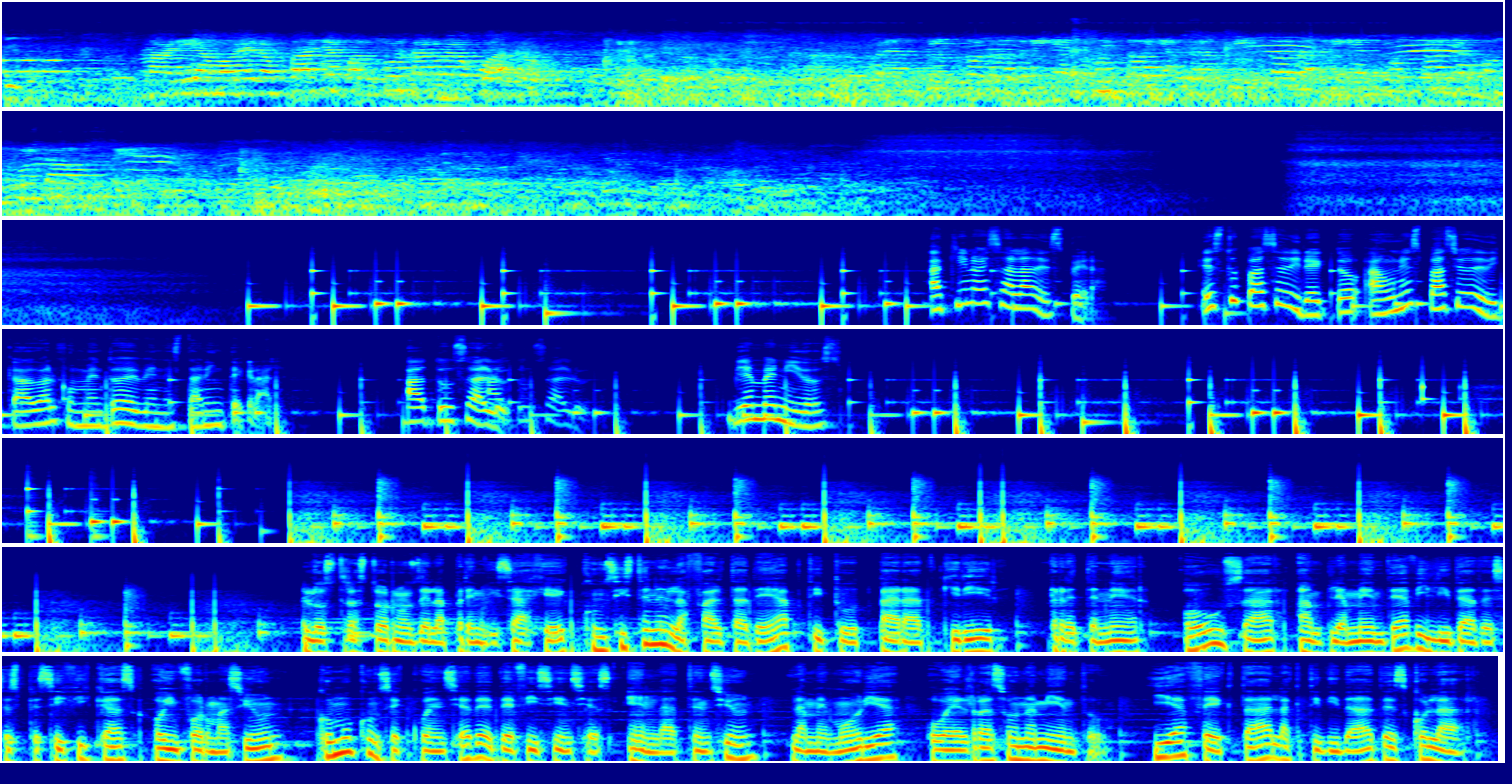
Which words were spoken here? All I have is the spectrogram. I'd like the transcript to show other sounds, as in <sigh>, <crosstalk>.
María Moreno Falla, consulta número 4. Francisco Rodríguez Montoya, Francisco Rodríguez Montoya, consulta 11. Aquí no hay sala de espera. Es tu pase directo a un espacio dedicado al fomento de bienestar integral. A tu salud. Bienvenidos. Los trastornos del aprendizaje consisten en la falta de aptitud para adquirir, retener o usar ampliamente habilidades específicas o información como consecuencia de deficiencias en la atención, la memoria o el razonamiento, y afecta a la actividad escolar.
